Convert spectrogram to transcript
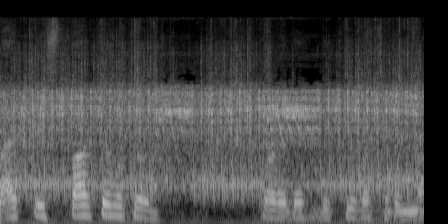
লাইটটি স্পার্কের মতো করে বিক্রি পাচ্ছে তোমরা।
